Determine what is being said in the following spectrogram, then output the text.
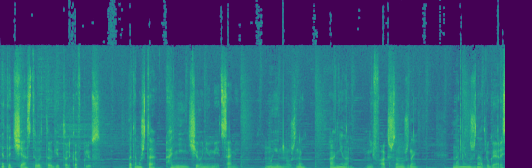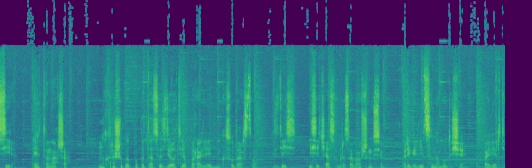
это часто в итоге только в плюс. Потому что они ничего не умеют сами. Мы им нужны, а они нам не факт, что нужны. Нам не нужна другая Россия. Это наша. Но хорошо бы попытаться сделать ее параллельной государству, здесь и сейчас образовавшемуся пригодится на будущее, поверьте.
